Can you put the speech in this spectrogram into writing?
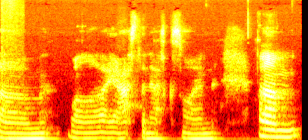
um, while I ask the next one. Um,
